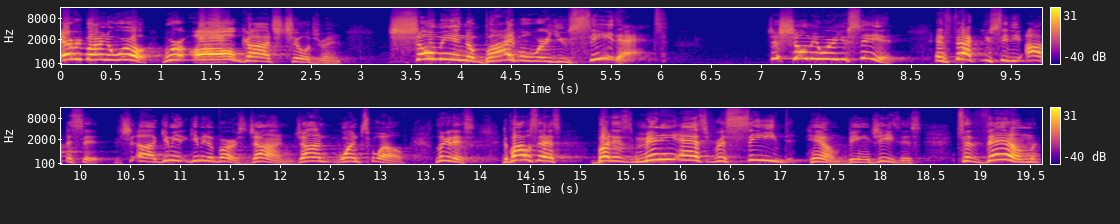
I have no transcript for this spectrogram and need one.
everybody in the world, we're all God's children. Show me in the Bible where you see that. Just show me where you see it. In fact, you see the opposite. Uh, give, me, give me the verse, John, John 1.12. Look at this. The Bible says, but as many as received him, being Jesus, to them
